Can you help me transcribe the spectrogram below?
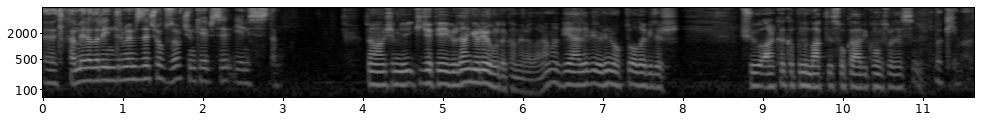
Evet, kameraları indirmemiz de çok zor çünkü hepsi yeni sistem. Tamam şimdi iki cepheyi birden görüyor burada kameralar ama bir yerde bir ölü nokta olabilir. Şu arka kapının baktığı sokağı bir kontrol etsene. Bakayım abi.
